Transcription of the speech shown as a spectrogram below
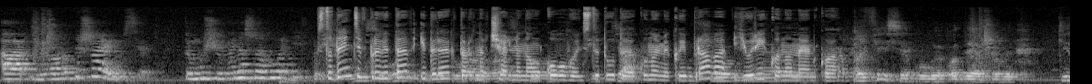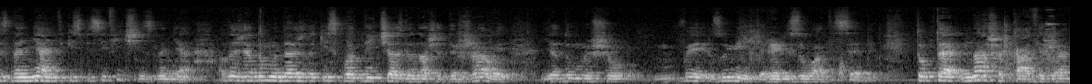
А ми вами пишаємося, тому що ви наша гордість. Студентів привітав і директор навчально-наукового інституту економіки і права Юрій Кононенко. Професія, яку ви одержали, ті знання, не такі специфічні знання, але ж я думаю, навіть такий складний час для нашої держави, я думаю, що ви зумієте реалізувати себе. Тобто наша кафедра,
